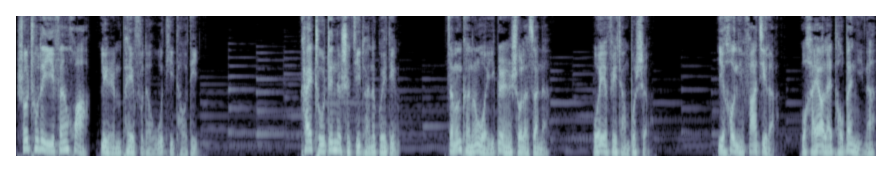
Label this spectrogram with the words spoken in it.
说出的一番话令人佩服的五体投地。开除真的是集团的规定，怎么可能我一个人说了算呢？我也非常不舍。以后你发迹了，我还要来投奔你呢。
